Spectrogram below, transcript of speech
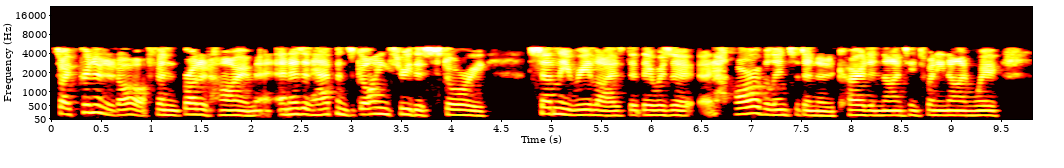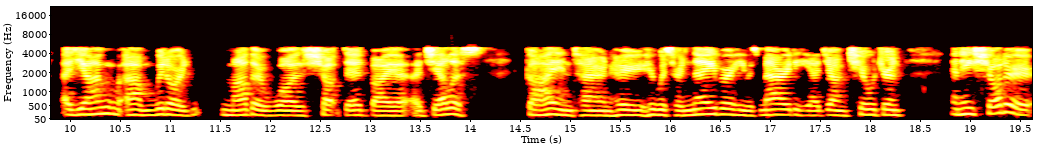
so I printed it off and brought it home. And as it happens, going through this story, suddenly realized that there was a, a horrible incident that occurred in 1929 where a young um, widowed mother was shot dead by a, a jealous guy in town who who was her neighbor. He was married. He had young children and he shot her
